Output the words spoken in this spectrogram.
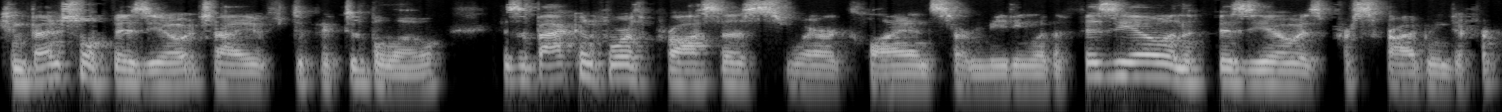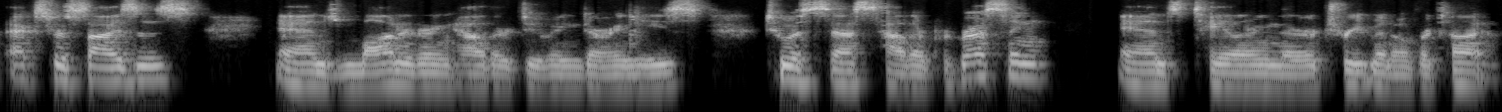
Conventional physio, which I've depicted below, is a back and forth process where clients are meeting with a physio and the physio is prescribing different exercises and monitoring how they're doing during these to assess how they're progressing and tailoring their treatment over time.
